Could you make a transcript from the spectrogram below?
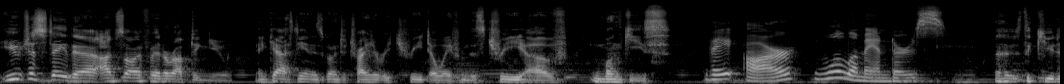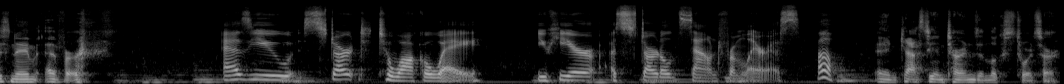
you just stay there. I'm sorry for interrupting you. And Castian is going to try to retreat away from this tree of monkeys. They are Woolamanders. That is the cutest name ever. As you start to walk away, you hear a startled sound from Laris. Oh, And Castian turns and looks towards her.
